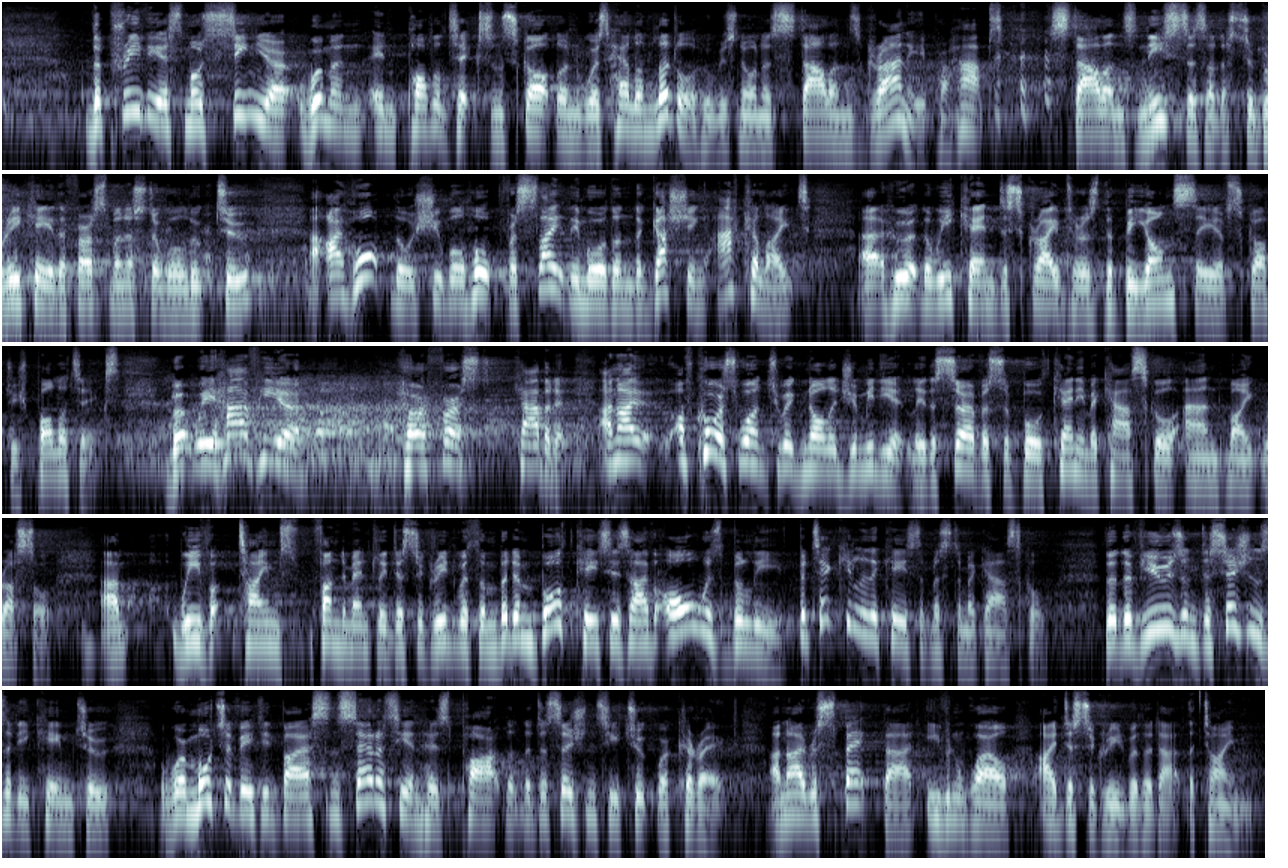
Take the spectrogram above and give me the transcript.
The previous most senior woman in politics in Scotland was Helen Liddell, who was known as Stalin's granny. Perhaps Stalin's niece is a sobriquet the First Minister will look to. I hope, though, she will hope for slightly more than the gushing acolyte uh, who at the weekend described her as the Beyoncé of Scottish politics. But we have here her first cabinet. And I, of course, want to acknowledge immediately the service of both Kenny MacAskill and Mike Russell. Um, we've at times fundamentally disagreed with them, but in both cases I've always believed, particularly the case of Mr MacAskill, that the views and decisions that he came to were motivated by a sincerity in his part that the decisions he took were correct. And I respect that, even while I disagreed with it at the time.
